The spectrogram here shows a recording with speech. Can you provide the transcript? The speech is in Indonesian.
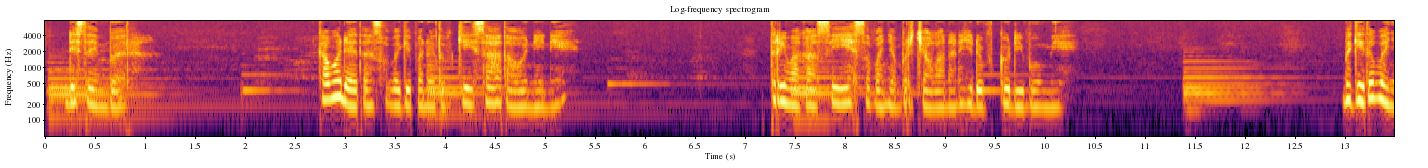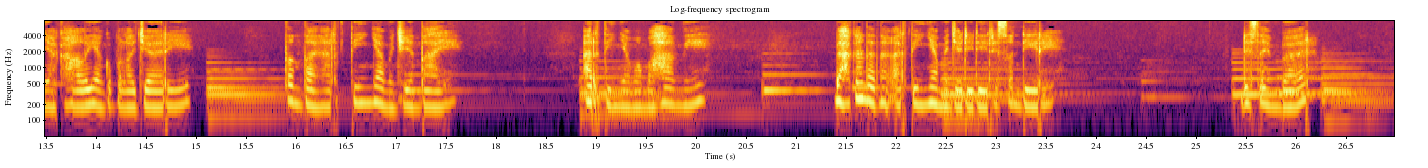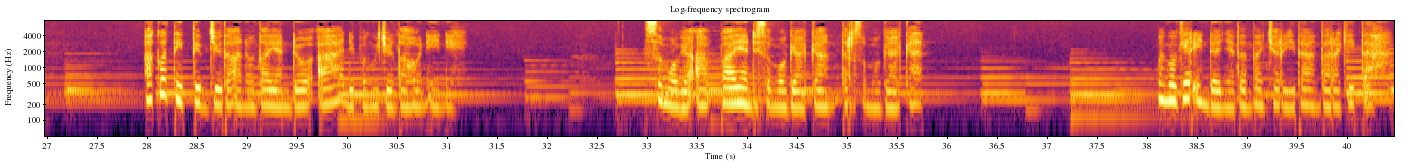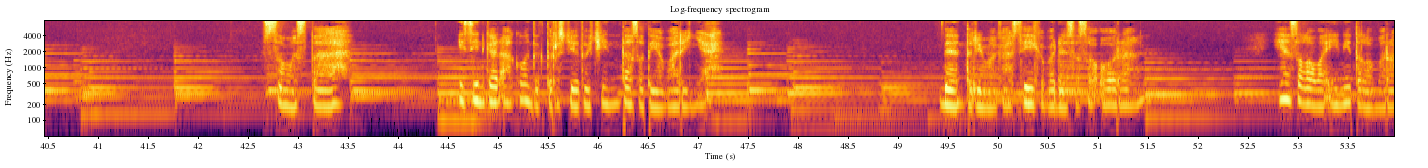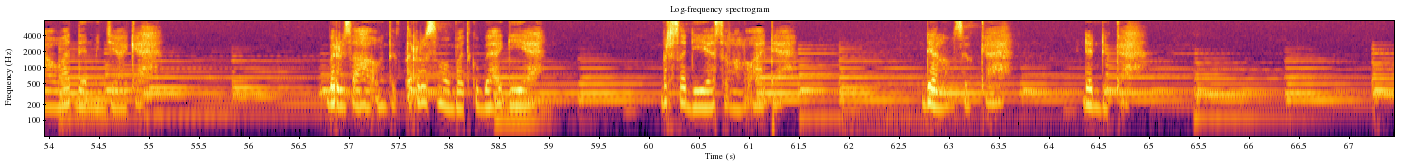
Desember. Kamu datang sebagai penutup kisah tahun ini. Terima kasih sepanjang perjalanan hidupku di bumi. Begitu banyak hal yang kupelajari Tentang artinya mencintai Artinya memahami Bahkan tentang artinya menjadi diri sendiri. Desember Aku titip jutaan untayan doa di penghujung tahun ini. Semoga apa yang disemogakan tersemogakan. Mengukir indahnya tentang cerita antara kita. Semesta, izinkan aku untuk terus jatuh cinta setiap harinya. Dan terima kasih kepada seseorang yang selama ini telah merawat dan menjaga berusaha untuk terus membuatku bahagia, bersedia selalu ada dalam suka dan duka.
